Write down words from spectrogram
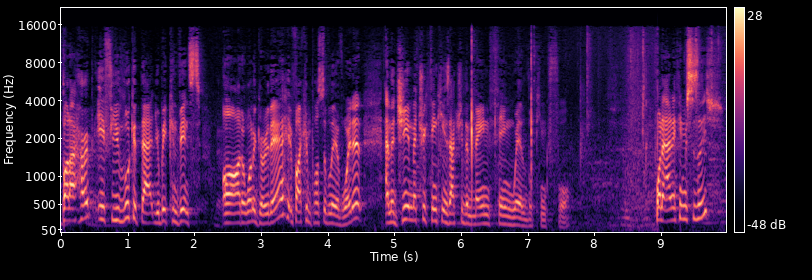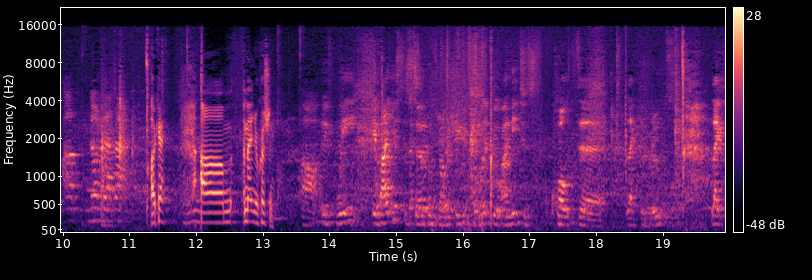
but I hope if you look at that, you'll be convinced, oh, I don't want to go there if I can possibly avoid it. And the geometric thinking is actually the main thing we're looking for. Want to add anything, Mrs. Lees? Um, not about that. Okay. Um, Emmanuel, question. Uh, if we, if I use the circle geometry formula, do I need to quote the like the roots? Like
